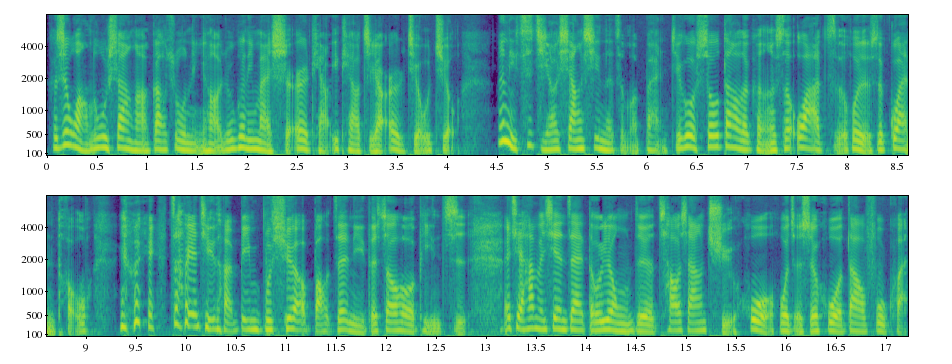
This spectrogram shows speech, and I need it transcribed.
可是网络上啊，告诉你哈，如果你买十二条，一条只要二九九。那你自己要相信了怎么办？结果收到的可能是袜子或者是罐头，因为诈骗集团并不需要保证你的售后品质，而且他们现在都用这超商取货或者是货到付款。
